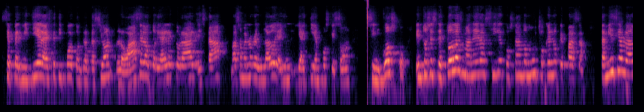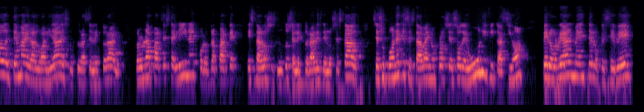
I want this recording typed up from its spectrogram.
se permitiera este tipo de contratación. Lo hace la autoridad electoral, está más o menos regulado y hay, y hay tiempos que son sin costo. Entonces, de todas maneras, sigue costando mucho. ¿Qué es lo que pasa? También se ha hablado del tema de la dualidad de estructuras electorales. Por una parte está el INE, por otra parte están los institutos electorales de los estados. Se supone que se estaba en un proceso de unificación, pero realmente lo que se ve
